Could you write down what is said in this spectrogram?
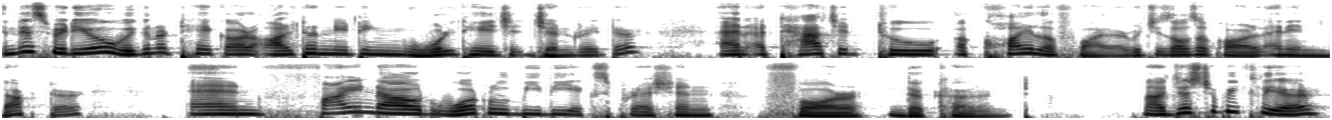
In this video, we're gonna take our alternating voltage generator and attach it to a coil of wire, which is also called an inductor, and find out what will be the expression for the current. Now, just to be clear,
